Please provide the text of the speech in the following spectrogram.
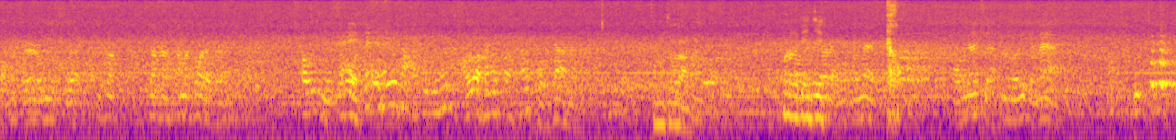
保护值容易低，就像像他他们做的是超过一米之后，这还有啥？就是能烤肉还能还能烤一下呢？他们做到了，换了个电机，靠！我们点选，有一点。Thank you.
